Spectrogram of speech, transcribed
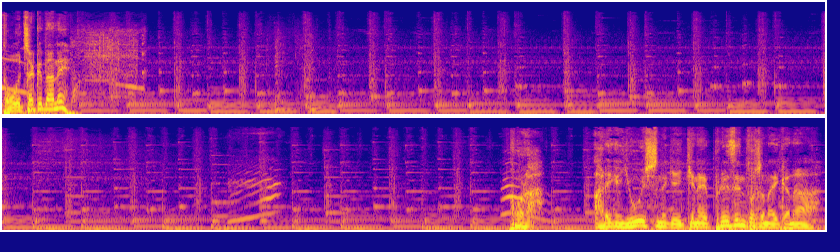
到着だね。あれが用意しなきゃいけないプレゼントじゃないかな。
